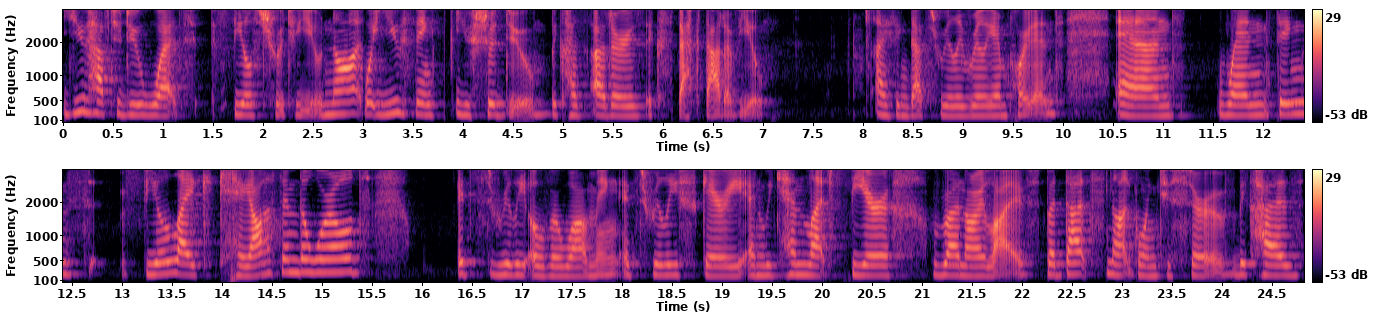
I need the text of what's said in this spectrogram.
you have to do what feels true to you, not what you think you should do because others expect that of you. I think that's really, really important. And when things feel like chaos in the world, it's really overwhelming. It's really scary, and we can let fear run our lives. But that's not going to serve because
